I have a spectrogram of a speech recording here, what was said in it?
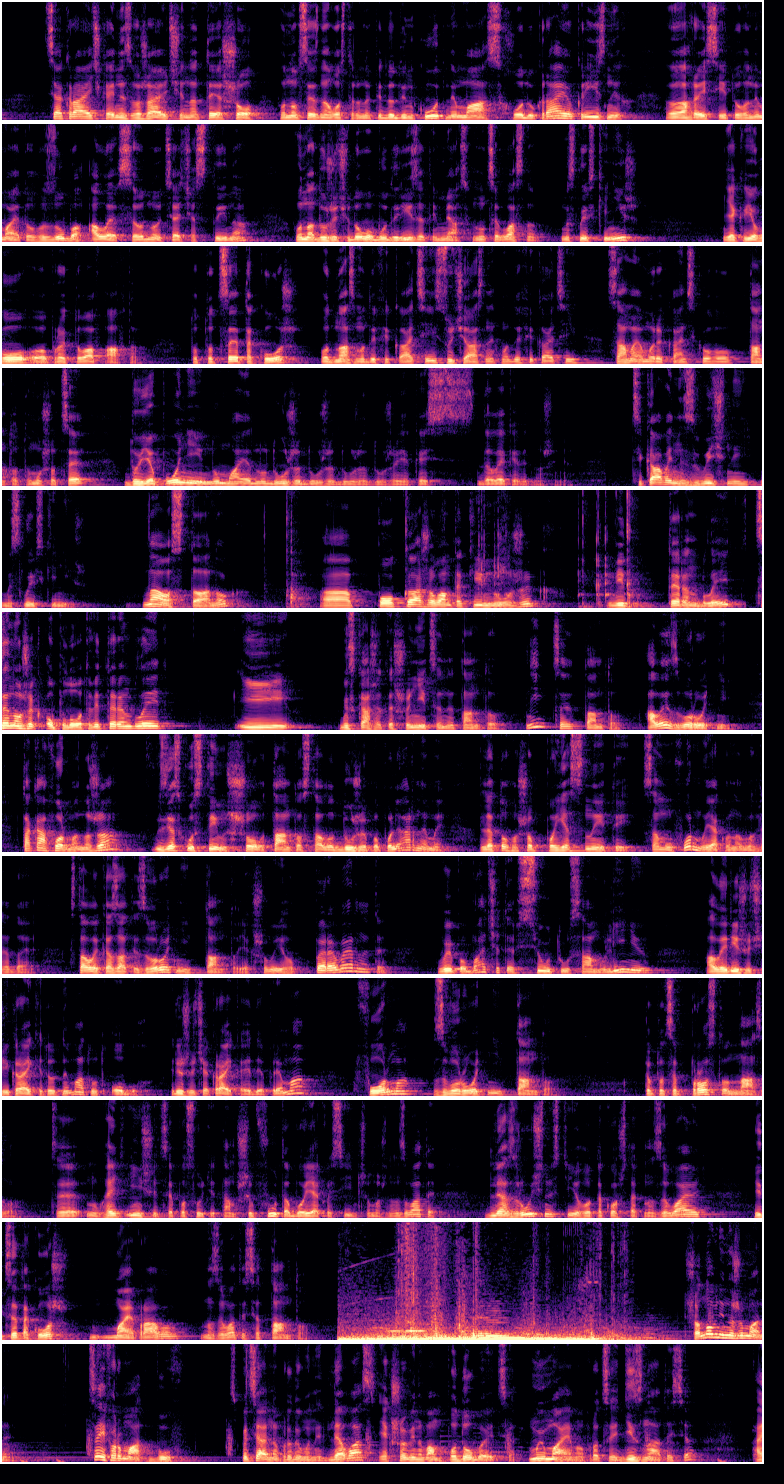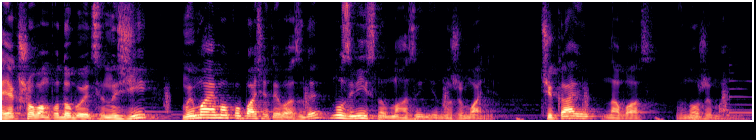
ця краєчка, і незважаючи на те, що воно все знагострено під один кут, нема сходу крайок різних, е, агресії того немає того зуба, але все одно ця частина вона дуже чудово буде різати м'ясо. Ну, це, власне, мисливський ніж, як його е, проєктував автор. Тобто, це також одна з модифікацій, сучасних модифікацій, саме американського танто, тому що це до Японії ну, має ну, дуже, дуже, дуже, якесь далеке відношення. Цікавий, незвичний мисливський ніж. Наостанок а, покажу вам такий ножик від Terran Blade. Це ножик оплот від Terran Blade. І ви скажете, що ні, це не танто. Ні, це танто, але зворотній. Така форма ножа, в зв'язку з тим, що танто стало дуже популярними, для того, щоб пояснити саму форму, як вона виглядає, стали казати зворотній танто. Якщо ви його перевернете, ви побачите всю ту саму лінію, але ріжучої крайки тут нема, тут обух. Ріжуча крайка йде пряма, форма зворотній танто. Тобто це просто назва. Це ну, геть інший, це по суті там шипфут або якось інше можна назвати. Для зручності його також так називають. І це також має право називатися танто. Шановні нажимани, цей формат був спеціально придуманий для вас. Якщо він вам подобається, ми маємо про це дізнатися. А якщо вам подобаються ножі, ми маємо побачити вас де? Ну, звісно, в магазині ножимання. Чекаю на вас в ножиманні.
